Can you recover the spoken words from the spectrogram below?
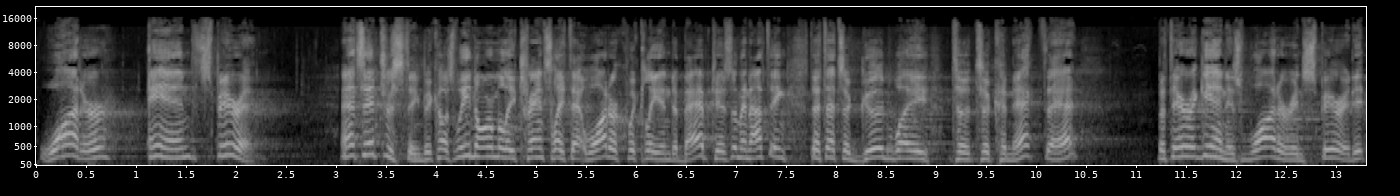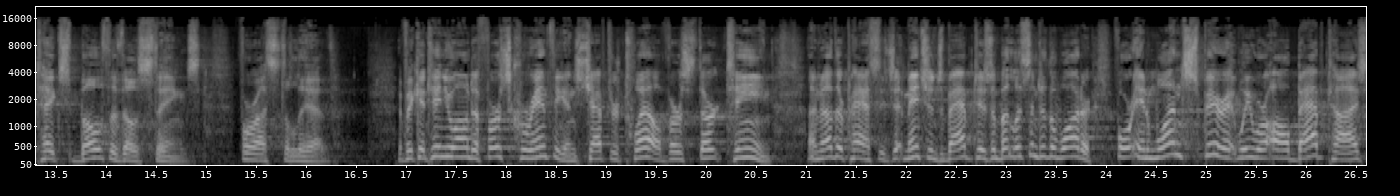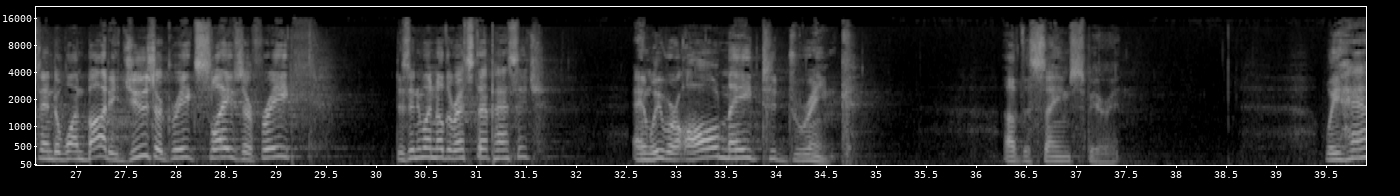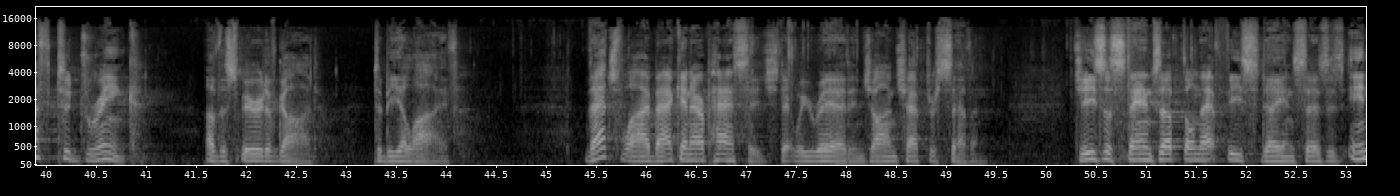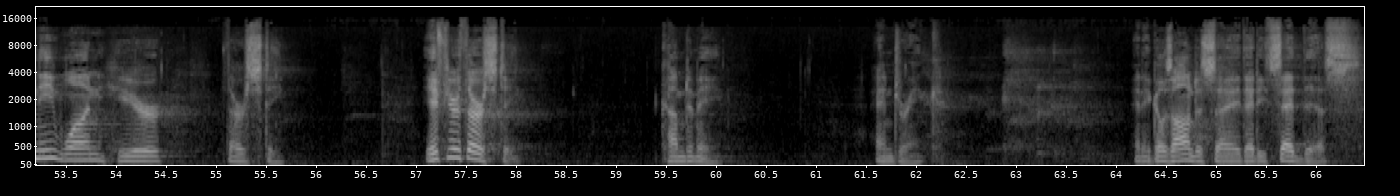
water and spirit. That's interesting because we normally translate that water quickly into baptism, and I think that that's a good way to, to connect that. But there again is water and spirit. It takes both of those things for us to live. If we continue on to 1 Corinthians chapter 12 verse 13, another passage that mentions baptism, but listen to the water. For in one spirit we were all baptized into one body. Jews or Greeks, slaves or free. Does anyone know the rest of that passage? And we were all made to drink of the same spirit. We have to drink of the Spirit of God to be alive. That's why, back in our passage that we read in John chapter 7, Jesus stands up on that feast day and says, Is anyone here thirsty? If you're thirsty, come to me and drink. And he goes on to say that he said this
